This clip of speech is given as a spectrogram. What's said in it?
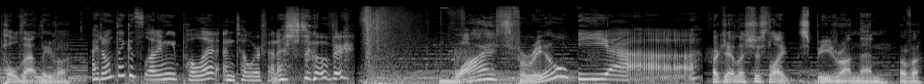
pull that lever. I don't think it's letting me pull it until we're finished. Over. What? For real? Yeah. Okay, let's just like speed run then. Over.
